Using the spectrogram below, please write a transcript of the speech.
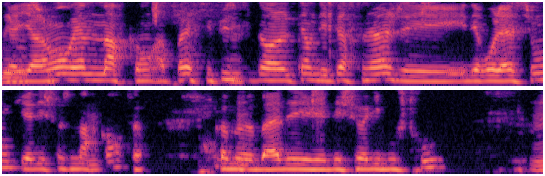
Il y a- vraiment rien de marquant. Après, c'est plus dans le terme des personnages et, et des relations qu'il y a des choses marquantes, comme euh, bah, des, des chevaliers bouche-trou. Mm.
